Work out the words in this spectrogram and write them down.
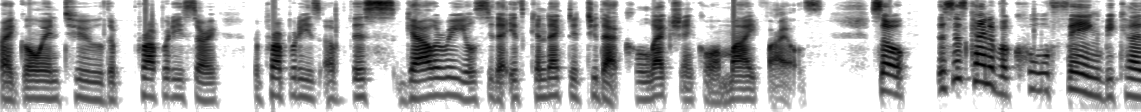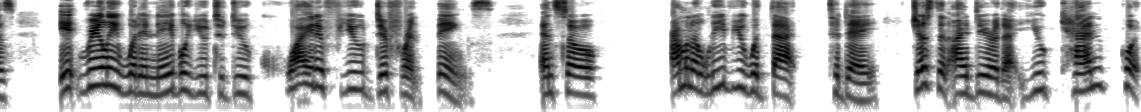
if I go into the properties, sorry, the properties of this gallery, you'll see that it's connected to that collection called My Files. So this is kind of a cool thing because it really would enable you to do quite a few different things. And so I'm going to leave you with that today. Just an idea that you can put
